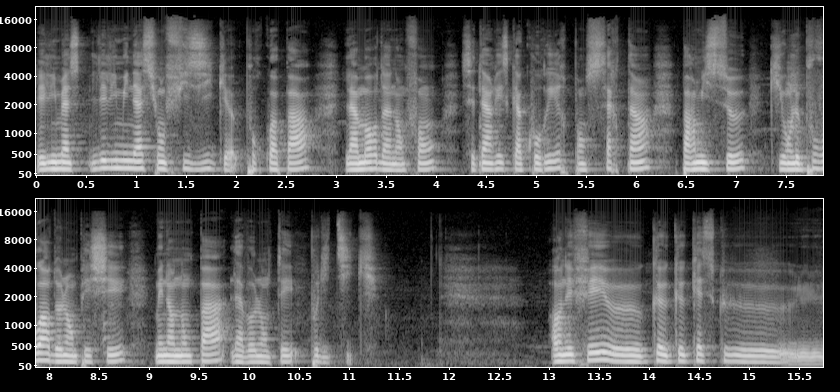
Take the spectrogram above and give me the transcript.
L'élimination physique, pourquoi pas? La mort d'un enfant, c'est un risque à courir, pensent certains, parmi ceux qui ont le pouvoir de l'empêcher, mais n'en ont pas la volonté politique. En effet, euh, que- que- qu'est-ce que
